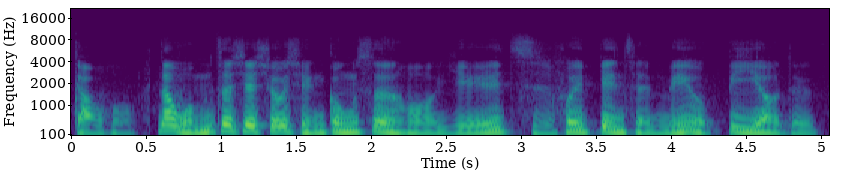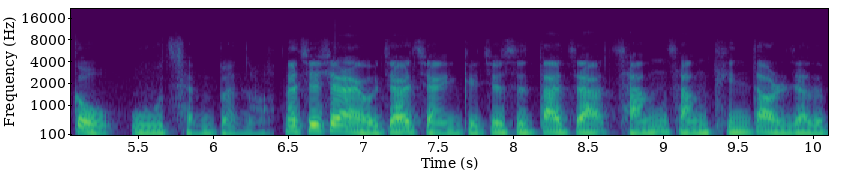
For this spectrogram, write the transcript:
高哈。那我们这些休闲公社哈，也只会变成没有必要的购屋成本哦。那接下来我就要讲一个，就是大家常常听到人家的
